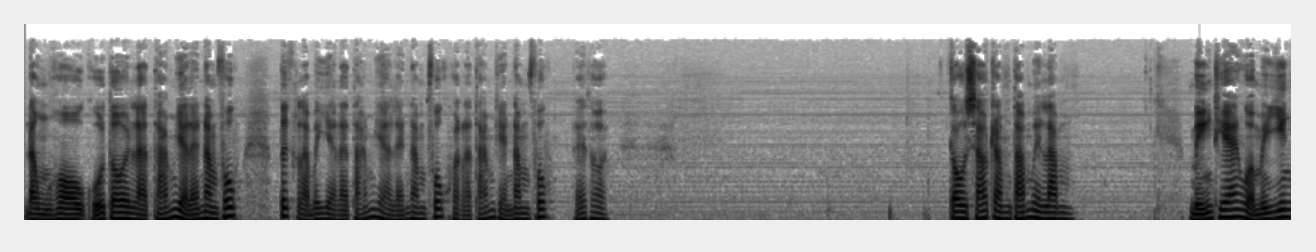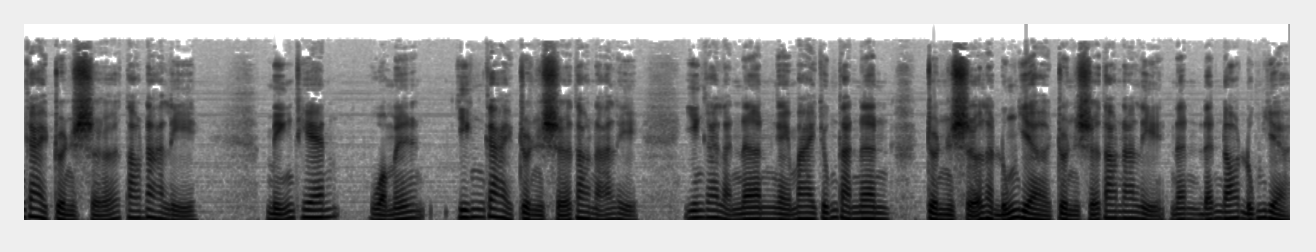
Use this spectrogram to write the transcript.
Đồng hồ của tôi là 8 giờ 05 phút Tức là bây giờ là 8 giờ 05 phút Hoặc là 8 giờ 5 phút Thế thôi Câu 685明天我们应该准时到那里。明天我们应该准时到哪里？ 應該 là nên, ngày mai chúng ta nên trình sửa là đúng giờ, trình sửa tao na lì, nên đến đó đúng giờ.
